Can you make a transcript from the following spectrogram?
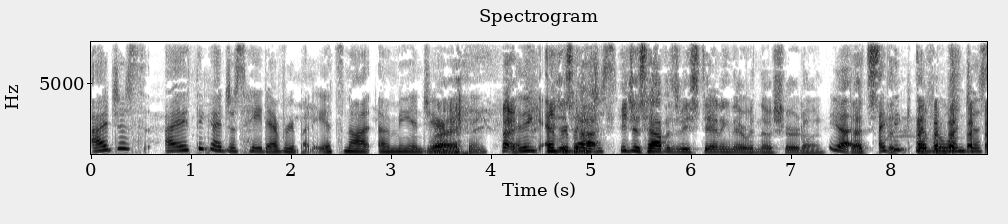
I just, I think I just hate everybody. It's not a me and Jeremy Right. thing. I think He just, everybody ha- just, he just happens to be standing there with no shirt on. yeah. that's I the think difference. everyone just,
